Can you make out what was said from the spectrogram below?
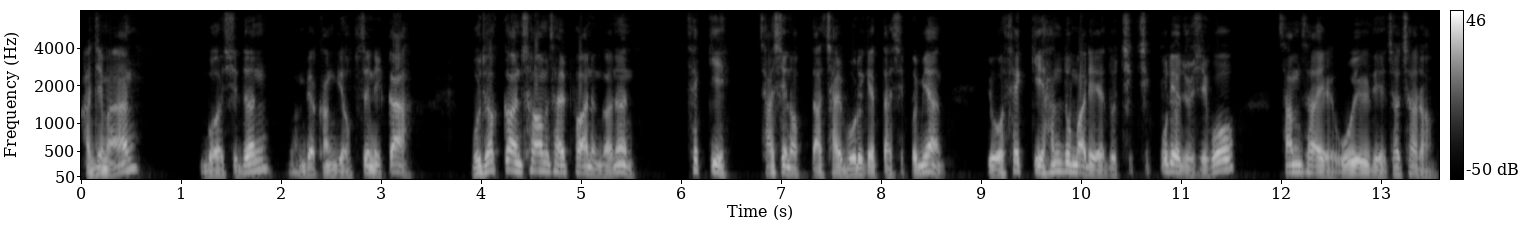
하지만 무엇이든 완벽한 게 없으니까 무조건 처음 살포하는 거는 새끼 자신 없다 잘 모르겠다 싶으면 요 새끼 한두 마리에도 칙칙 뿌려주시고 3, 4일, 5일 뒤에 저처럼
